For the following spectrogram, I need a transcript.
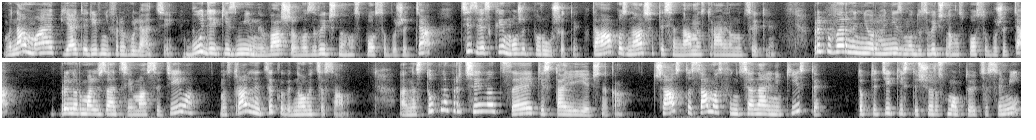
Вона має 5 рівнів регуляції. Будь-які зміни вашого звичного способу життя ці зв'язки можуть порушити та позначитися на менструальному циклі. При поверненні організму до звичного способу життя, при нормалізації маси тіла, менструальний цикл відновиться сам. А наступна причина це кіста яєчника. Часто саме функціональні кісти, тобто ті кісти, що розсмоктуються самі,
